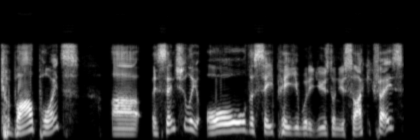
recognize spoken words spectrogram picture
Cabal points uh, essentially all the CP you would have used on your psychic phase,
